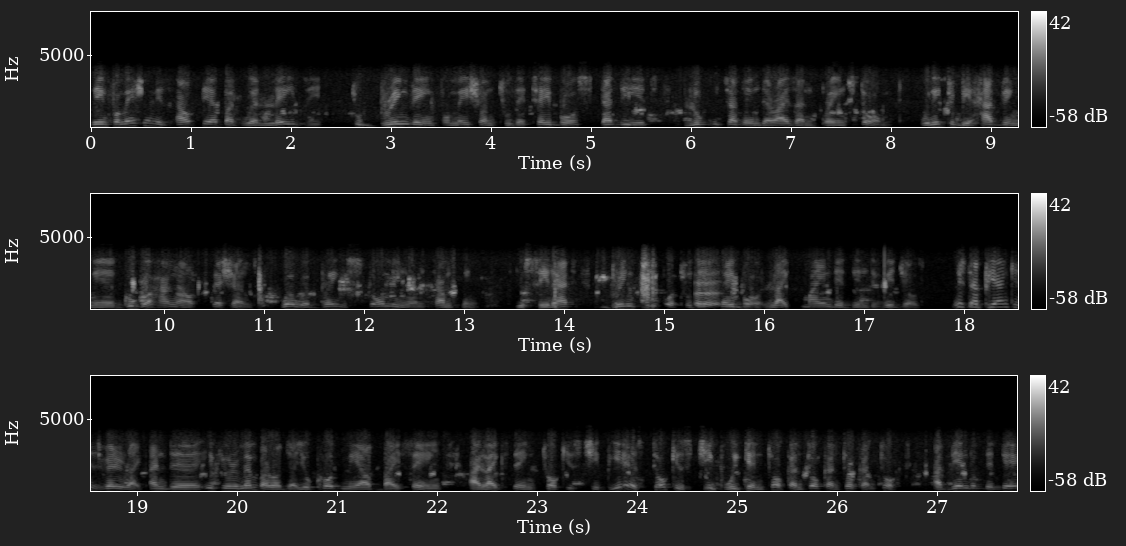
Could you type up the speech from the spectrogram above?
The information is out there, but we're lazy to bring the information to the table, study it, look each other in the eyes, and brainstorm. We need to be having a Google Hangout sessions where we're brainstorming on something. You see that? Bring people to the table, like-minded individuals. Mr. Pianki is very right. And uh, if you remember, Roger, you called me out by saying, I like saying talk is cheap. Yes, talk is cheap. We can talk and talk and talk and talk. At the end of the day,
